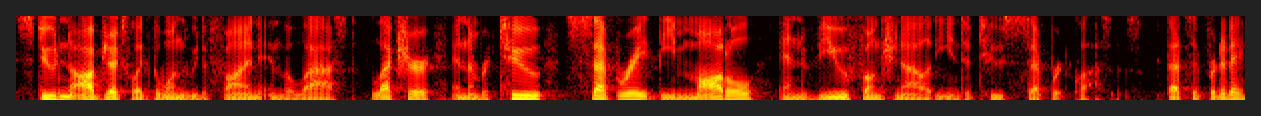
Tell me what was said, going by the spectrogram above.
student objects like the ones we defined in the last lecture, and number two, separate the model and view functionality into two separate classes. That's it for today.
